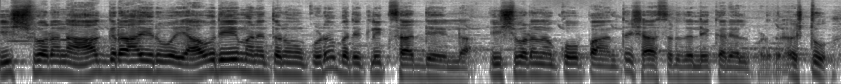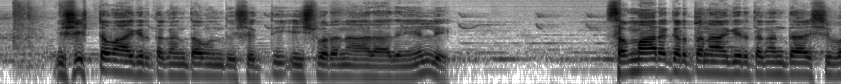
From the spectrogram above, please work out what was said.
ಈಶ್ವರನ ಆಗ್ರಹ ಇರುವ ಯಾವುದೇ ಮನೆತನವೂ ಕೂಡ ಬದುಕಲಿಕ್ಕೆ ಸಾಧ್ಯ ಇಲ್ಲ. ಈಶ್ವರನ ಕೋಪ ಅಂತ ಶಾಸ್ತ್ರದಲ್ಲಿ ಕರೆಯಲ್ಪಡ್ತಾರೆ. ಅಷ್ಟು ವಿಶಿಷ್ಟವಾಗಿರ್ತಕ್ಕಂಥ ಒಂದು ಶಕ್ತಿ ಈಶ್ವರನ ಆರಾಧನೆಯಲ್ಲಿ. ಸಂಹಾರಕರ್ತನಾಗಿರ್ತಕ್ಕಂಥ ಶಿವ,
